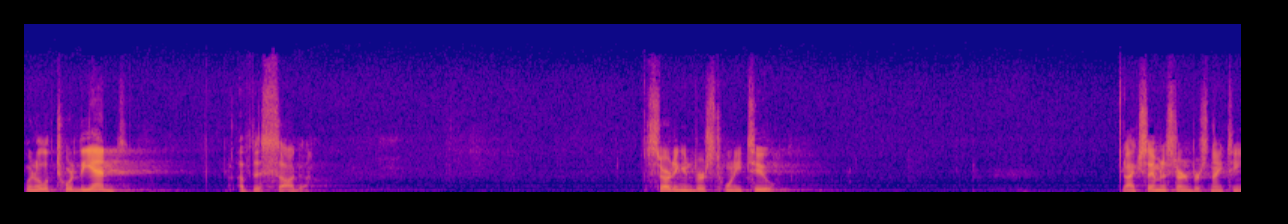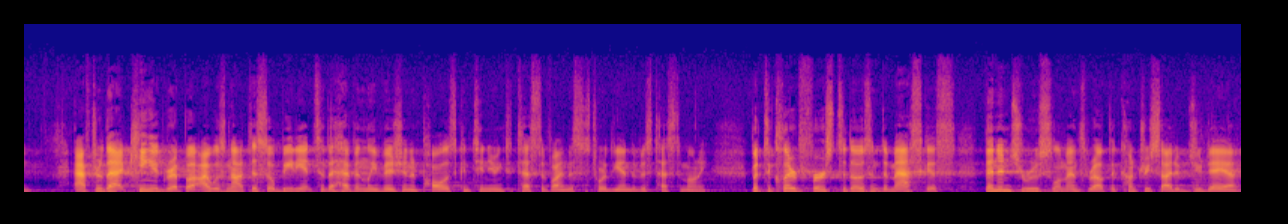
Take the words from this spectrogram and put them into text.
We're going to look toward the end of this saga. Starting in verse 22. Actually, I'm going to start in verse 19. After that, King Agrippa, I was not disobedient to the heavenly vision, and Paul is continuing to testify, and this is toward the end of his testimony, but declared first to those in Damascus, then in Jerusalem, and throughout the countryside of Judea,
